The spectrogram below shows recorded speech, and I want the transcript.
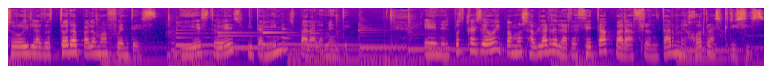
soy la doctora Paloma Fuentes y esto es Vitaminas para la Mente. En el podcast de hoy vamos a hablar de la receta para afrontar mejor las crisis.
